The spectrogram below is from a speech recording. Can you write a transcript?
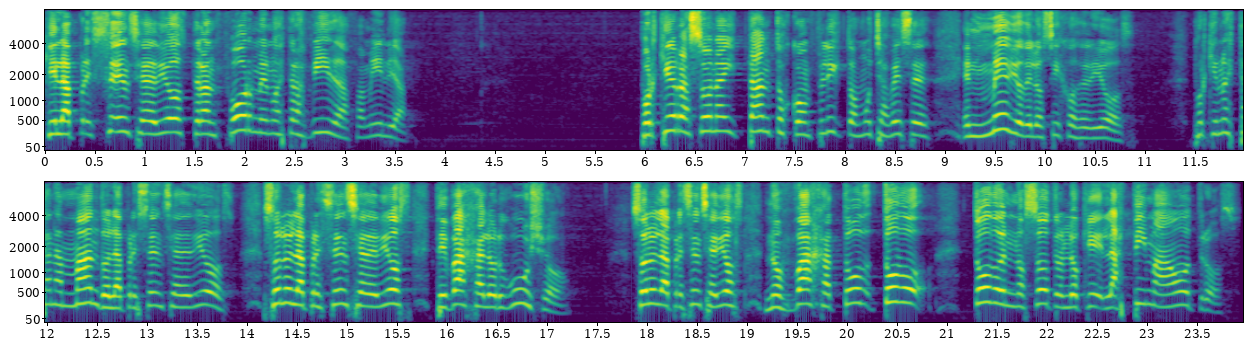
que la presencia de Dios transforme nuestras vidas, familia. ¿Por qué razón hay tantos conflictos muchas veces en medio de los hijos de Dios? Porque no están amando la presencia de Dios. Solo la presencia de Dios te baja el orgullo. Solo la presencia de Dios nos baja todo, todo, todo en nosotros, lo que lastima a otros.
